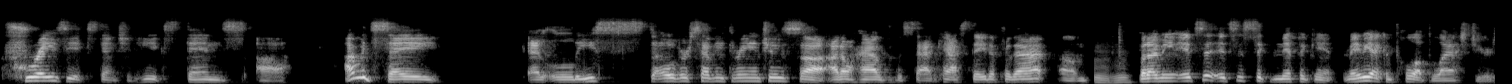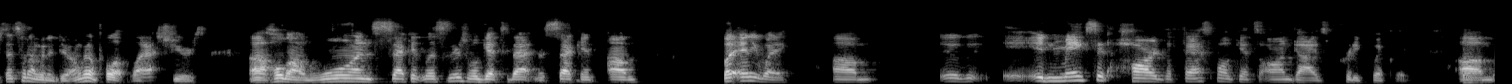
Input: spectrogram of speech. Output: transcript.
crazy extension. He extends, uh, I would say, at least over 73 inches. Uh, I don't have the Statcast data for that. Um, mm-hmm. But I mean, it's a, it's a significant. Maybe I can pull up last year's. That's what I'm going to do. I'm going to pull up last year's. Uh, hold on one second, listeners. We'll get to that in a second. Um, but anyway, um, it, it makes it hard. The fastball gets on guys pretty quickly. Um,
